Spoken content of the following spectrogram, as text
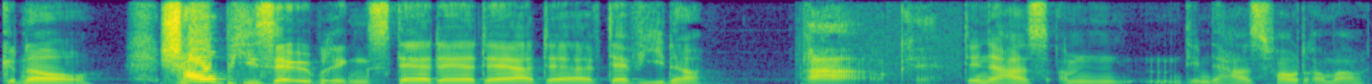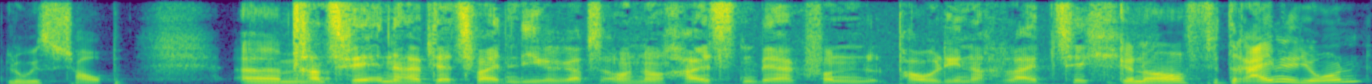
genau. Schaub hieß er übrigens, der, der, der, der, der Wiener, ah, okay. den der, HS, am, dem der HSV dran war. Louis Schaub. Ähm, Transfer innerhalb der zweiten Liga gab es auch noch. Halstenberg von Pauli nach Leipzig. genau, für drei Millionen,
